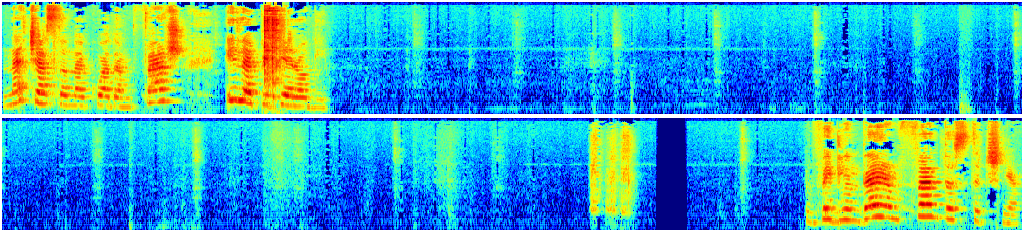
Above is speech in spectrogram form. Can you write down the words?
Na ciasto nakładam farsz i lepię pierogi. Wyglądają fantastycznie.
